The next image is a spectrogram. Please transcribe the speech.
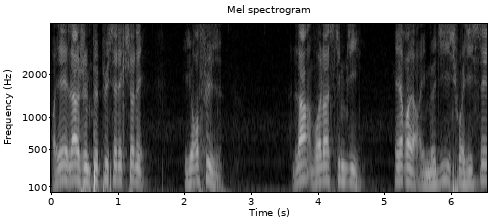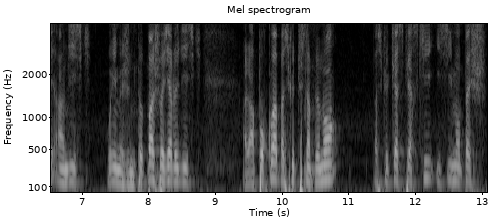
Vous voyez, là je ne peux plus sélectionner. Il refuse. Là, voilà ce qu'il me dit. Erreur. Il me dit choisissez un disque. Oui, mais je ne peux pas choisir le disque. Alors pourquoi? Parce que tout simplement, parce que Kaspersky ici m'empêche.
